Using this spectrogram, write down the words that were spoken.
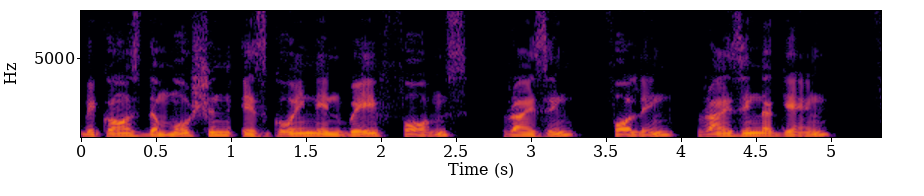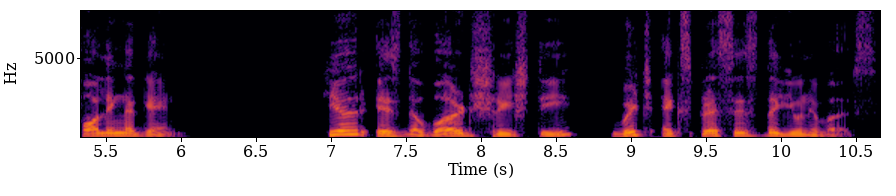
Because the motion is going in wave forms, rising, falling, rising again, falling again. Here is the word Shrishti, which expresses the universe.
